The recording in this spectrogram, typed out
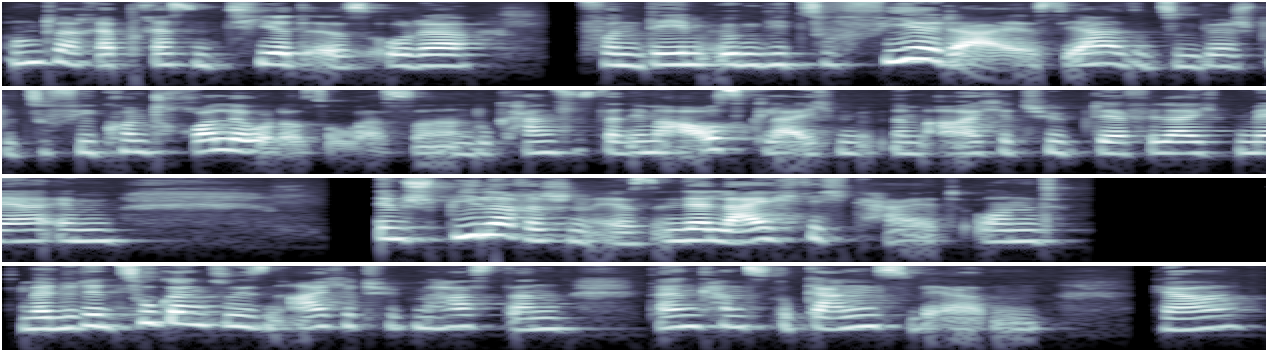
unterrepräsentiert ist oder von dem irgendwie zu viel da ist, ja, also zum Beispiel zu viel Kontrolle oder sowas, sondern du kannst es dann immer ausgleichen mit einem Archetyp, der vielleicht mehr im, im Spielerischen ist, in der Leichtigkeit. Und wenn du den Zugang zu diesen Archetypen hast, dann, dann kannst du ganz werden, ja.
